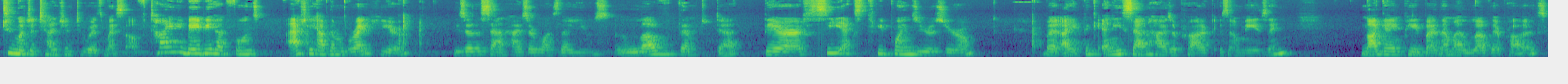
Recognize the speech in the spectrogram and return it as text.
too much attention towards myself. Tiny baby headphones, I actually have them right here. These are the Sennheiser ones that I use. Love them to death. They are CX 3.00, but I think any Sennheiser product is amazing. Not getting paid by them, I love their products.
